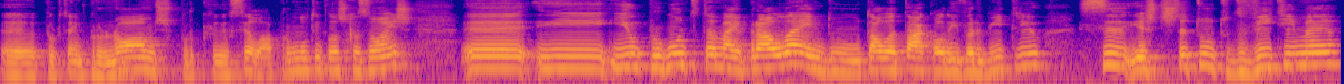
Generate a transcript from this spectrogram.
eh, porque têm pronomes, porque, sei lá, por múltiplas razões. Eh, e, e eu pergunto também, para além do tal ataque ao livre-arbítrio, se este estatuto de vítima,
